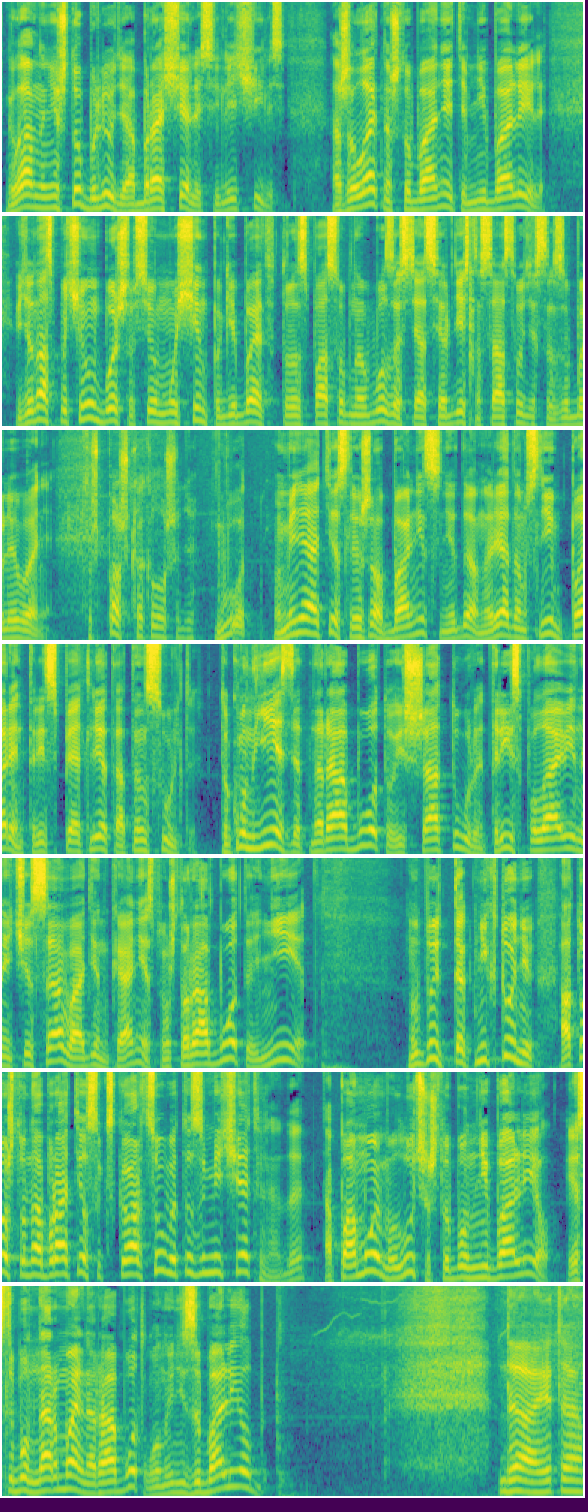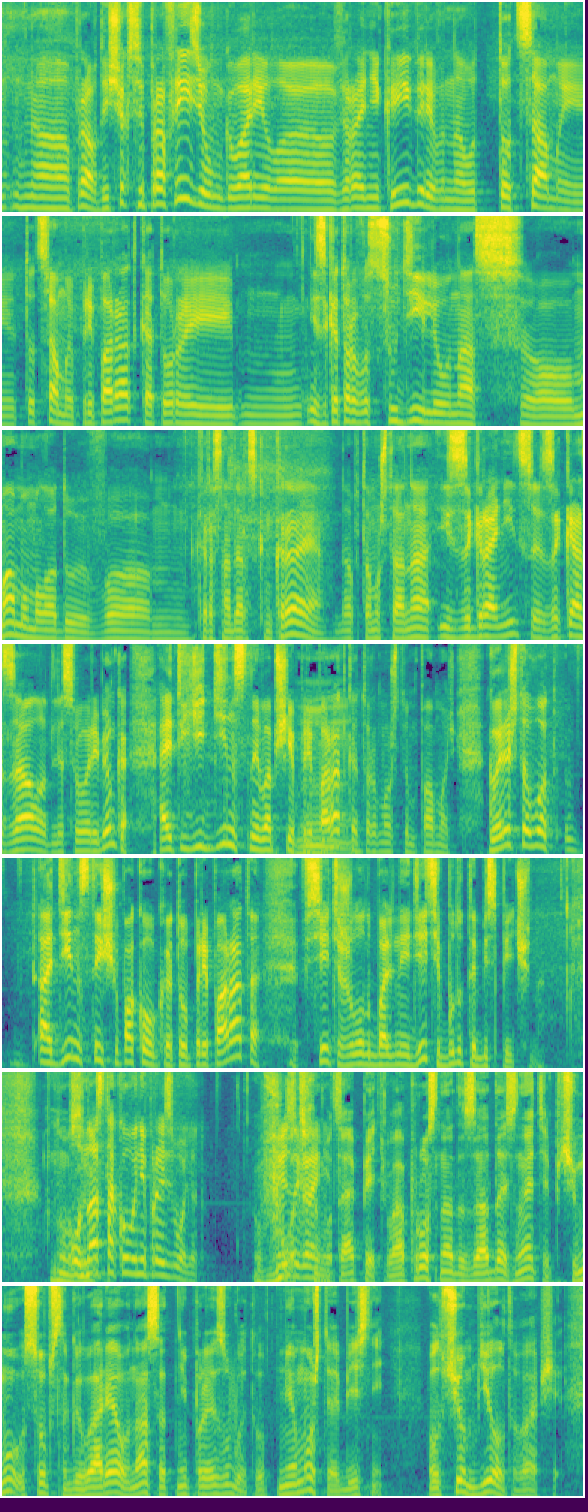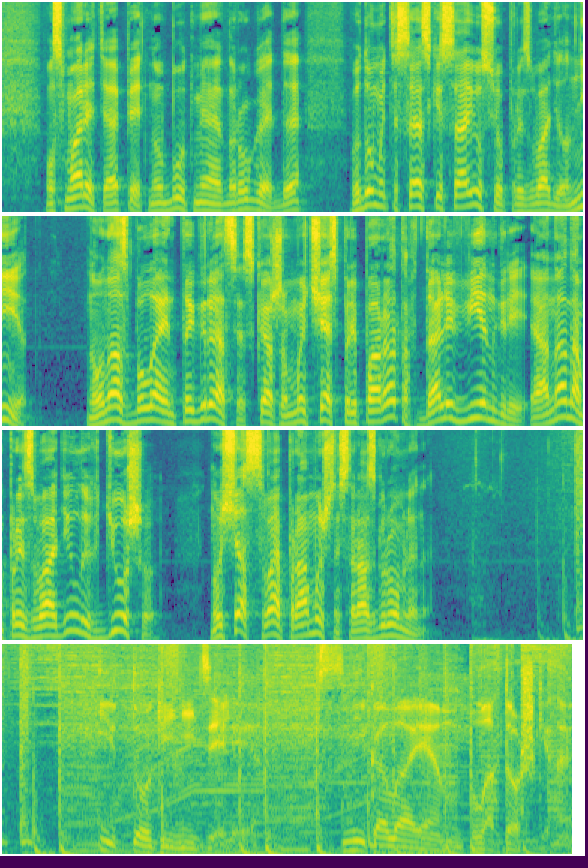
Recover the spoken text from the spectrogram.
Главное не чтобы люди обращались и лечились, а желательно, чтобы они этим не болели. Ведь у нас почему больше всего мужчин погибает в трудоспособном возрасте от сердечно-сосудистых заболеваний? Слушай, Паш, как лошади. Вот. У меня отец лежал в больнице недавно, рядом с ним парень 35 лет от инсульта. Так он ездит на работу из Шатуры три с половиной часа в один конец, потому что работы нет. Ну, так никто не... А то, что он обратился к Скворцову, это замечательно, да? А, по-моему, лучше, чтобы он не болел. Если бы он нормально работал, он и не заболел бы. Да, это э, правда. Еще, кстати, про фризиум говорила Вероника Игоревна. Вот тот самый, тот самый препарат, который, из-за которого судили у нас маму молодую в Краснодарском крае, да, потому что она из-за границы заказала для своего ребенка. А это единственный вообще препарат, mm. который может им помочь. Говорят, что вот 11 тысяч упаковок этого препарата все тяжело больные дети будут обеспечены. Ну, у за... нас такого не производят. Вот, вот опять вопрос надо задать, знаете, почему, собственно говоря, у нас это не производит. Вот мне можете объяснить? Вот в чем дело-то вообще? Вот смотрите, опять, ну будут меня ругать, да? Вы думаете, Советский Союз все производил? Нет. Но у нас была интеграция, скажем, мы часть препаратов дали в Венгрии, и она нам производила их дешево. Но сейчас своя промышленность разгромлена. Итоги недели с Николаем Платошкиным.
